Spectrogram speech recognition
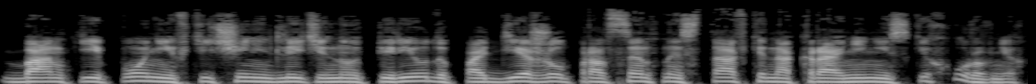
Банк Японии в течение длительного периода поддерживал процентные ставки на крайне низких уровнях.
